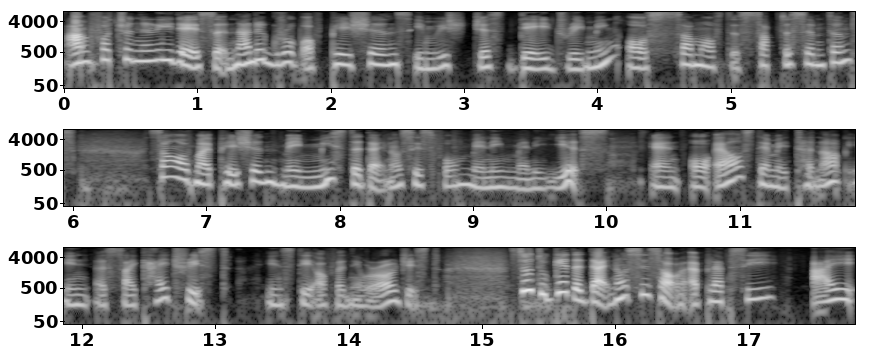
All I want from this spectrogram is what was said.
Unfortunately there is another group of patients in which just daydreaming or some of the subtle symptoms. Some of my patients may miss the diagnosis for many many years and or else they may turn up in a psychiatrist instead of a neurologist. So to get the diagnosis of epilepsy I,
